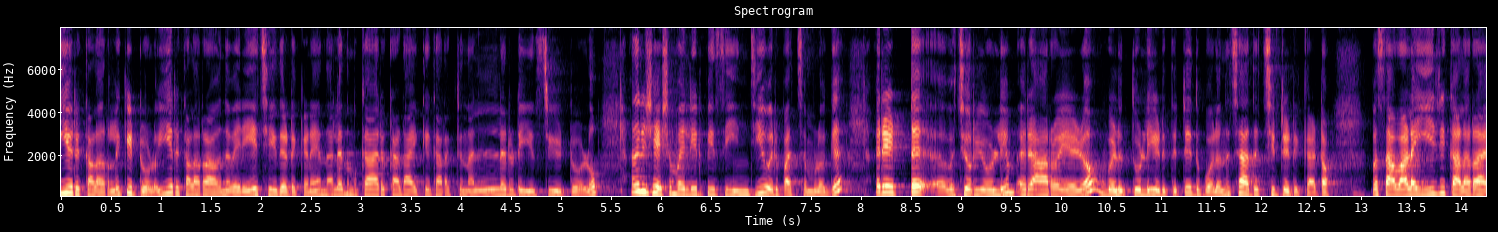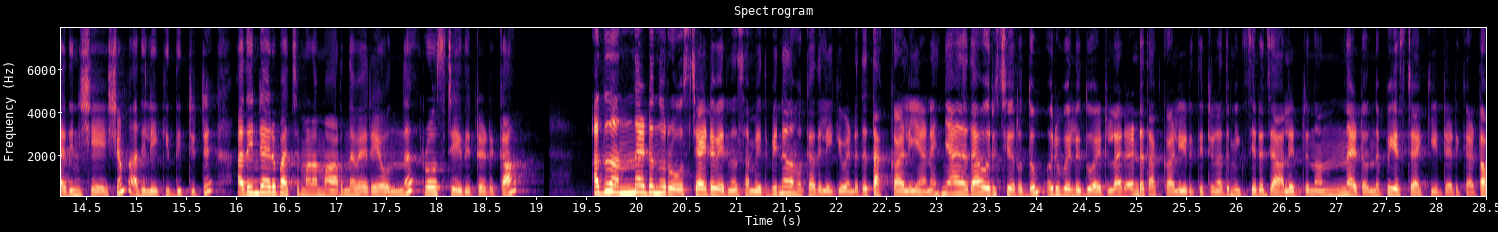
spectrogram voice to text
ഈ ഒരു കളറിൽ കിട്ടുള്ളൂ. ഈ ഒരു കളർ ആവുന്ന വരെ ചെയ്തെടുക്കണം. വെക്കണേ എന്നാലേ നമുക്ക് ആ ഒരു കടായിക്ക് കറക്റ്റ് നല്ലൊരു ടേസ്റ്റ് കിട്ടുള്ളൂ. അതിനുശേഷം വലിയൊരു പീസ് ഇഞ്ചി ഒരു പച്ചമുളക് ഒരു എട്ട് ചെറിയുള്ളിയും ഒരു ആറോ ഏഴോ വെളുത്തുള്ളി എടുത്തിട്ട് ഇതുപോലെ ഒന്ന് ചതച്ചിട്ട് എടുക്കുക കേട്ടോ അപ്പോൾ സവാള ഈ ഒരു കളറായതിന് ശേഷം അതിലേക്ക് ഇതിട്ടിട്ട് അതിന്റെ ഒരു പച്ചമണം മാറുന്ന വരെ ഒന്ന് റോസ്റ്റ് ചെയ്തിട്ട് എടുക്കാം. അത് നന്നായിട്ടൊന്ന് റോസ്റ്റായിട്ട് വരുന്ന സമയത്ത് പിന്നെ നമുക്ക് അതിലേക്ക് വേണ്ടത് തക്കാളിയാണ്. ഞാനത് ഒരു ചെറുതും ഒരു വലുതുമായിട്ടുള്ള രണ്ട് തക്കാളി എടുത്തിട്ടുണ്ട്. അത് മിക്സിയുടെ ജാലിട്ട് നന്നായിട്ടൊന്ന് പേസ്റ്റ് ആക്കിയിട്ട് എടുക്കാം കേട്ടോ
